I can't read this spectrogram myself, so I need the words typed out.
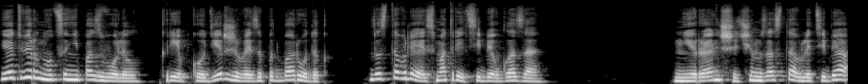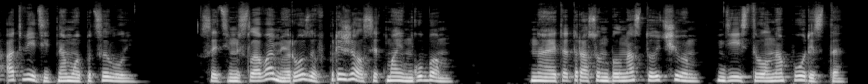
И отвернуться не позволил, крепко удерживая за подбородок, заставляя смотреть себе в глаза. «Не раньше, чем заставлю тебя ответить на мой поцелуй». С этими словами Розов прижался к моим губам. На этот раз он был настойчивым, действовал напористо.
